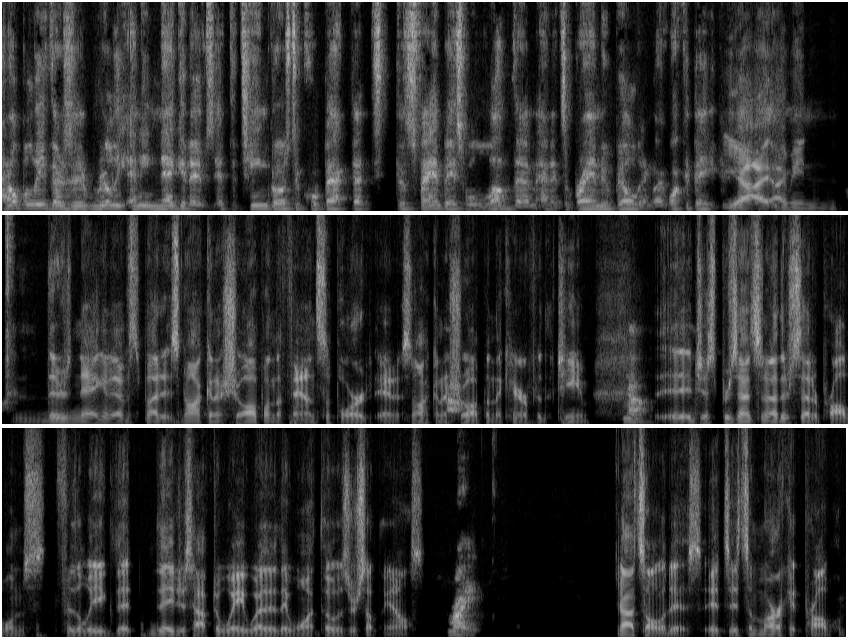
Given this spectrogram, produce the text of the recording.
I don't believe there's really any negatives if the team goes to Quebec. That this fan base will love them, and it's a brand new building. Like, what could they? Yeah, I, I mean, there's negatives, but it's not going to show up on the fan support, and it's not going to show up in the care for the team. No, It just presents another set of problems for the league that they just have to weigh whether they want those or something else. right. That's all it is. It's it's a market problem,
